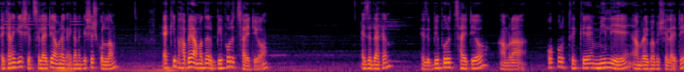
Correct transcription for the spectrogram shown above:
এখানে গিয়ে সেলাইটি আমরা এখানে গিয়ে শেষ করলাম। একইভাবে আমাদের বিপরীত সাইডেও এই যে দেখেন, এই যে বিপরীত সাইডেও আমরা ওপর থেকে মিলিয়ে আমরা এইভাবে সেলাইটি,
